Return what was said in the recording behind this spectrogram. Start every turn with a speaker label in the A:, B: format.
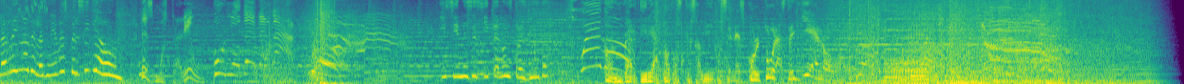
A: La reina de las Nieves persigue a Orm.
B: Les mostraré un puño de verdad.
A: ¿Y si necesita nuestra ayuda?
C: Convertiré a todos tus amigos en esculturas de hielo.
